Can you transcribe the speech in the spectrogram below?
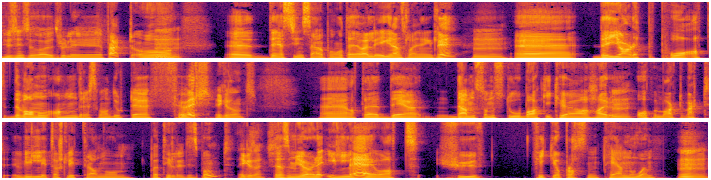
Hun syntes jo det var utrolig fælt. Og Mm. Eh, det syns jeg på en måte er veldig i grenseland, egentlig. Mm. Eh, det hjalp på at det var noen andre som hadde gjort det før. Ikke sant? Eh, at det, dem som sto bak i køa, har Mm. åpenbart vært villige til å slippe fram noen på et tidligere tidspunkt. Ikke sant? Det som gjør det ille, er jo at hun fikk jo plassen til noen. Mm.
